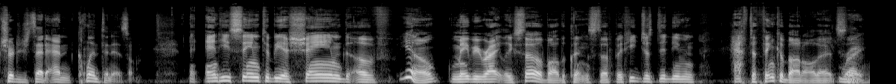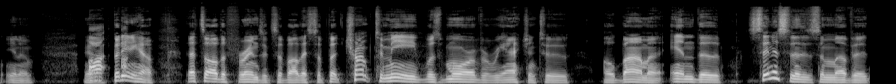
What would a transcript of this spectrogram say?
should have said and Clintonism. And he seemed to be ashamed of, you know, maybe rightly so, of all the Clinton stuff, but he just didn't even have to think about all that. So, Right. You know. Yeah. Uh, but anyhow, that's all the forensics of all that stuff. But Trump to me was more of a reaction to Obama and the cynicism of it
